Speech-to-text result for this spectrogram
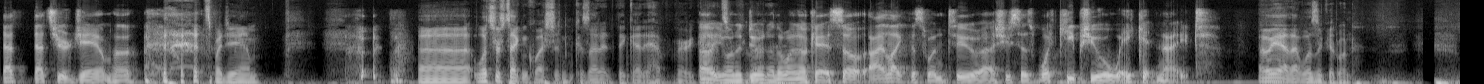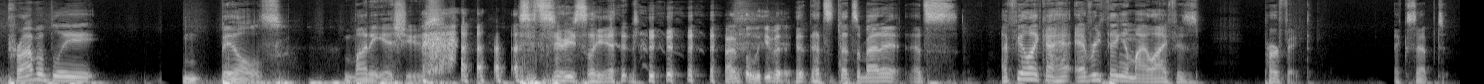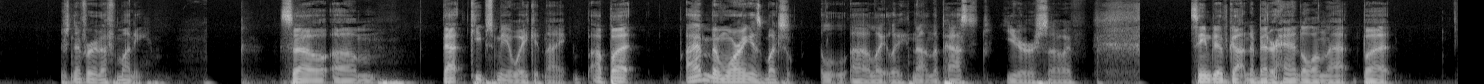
That that's your jam, huh? That's my jam. Uh, what's her second question? Because I didn't think I'd have a very good. Oh, you want to do that. another one? Okay, so I like this one too. Uh, she says, "What keeps you awake at night?" Oh yeah, that was a good one. Probably m- bills, money issues. That's seriously it. I believe it. that's that's about it. That's I feel like I ha- everything in my life is perfect, except there's never enough money. So um, that keeps me awake at night. Uh, but I haven't been worrying as much uh, lately. Not in the past year or so. I've seemed to have gotten a better handle on that. But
